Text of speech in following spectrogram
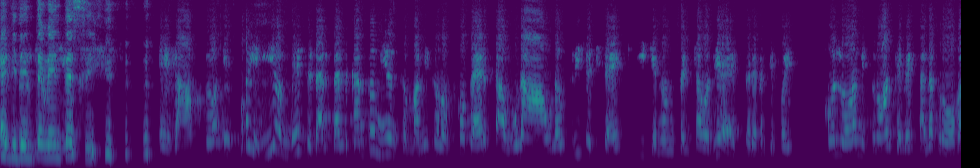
Evidentemente sì. Esatto, e poi io invece dal, dal canto mio, insomma, mi sono scoperta una, un'autrice di testi che non pensavo di essere, perché poi con loro mi sono anche messa alla prova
